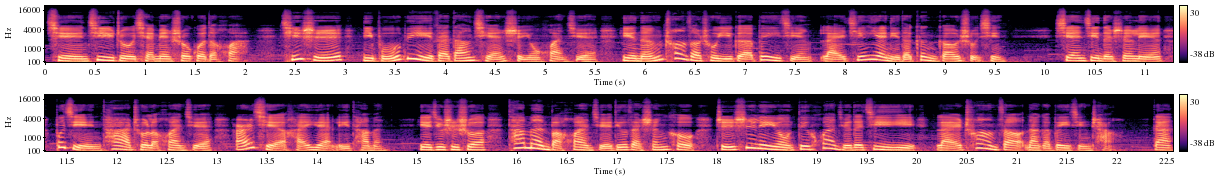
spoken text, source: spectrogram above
请记住前面说过的话。其实你不必在当前使用幻觉，也能创造出一个背景来惊艳你的更高属性。先进的生灵不仅踏出了幻觉，而且还远离他们。也就是说，他们把幻觉丢在身后，只是利用对幻觉的记忆来创造那个背景场。但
